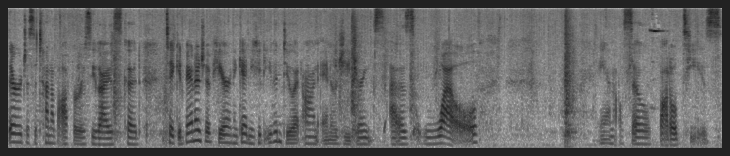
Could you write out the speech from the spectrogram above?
there are just a ton of offers you guys could take advantage of here. And again, you could even do it on energy drinks as well and also bottled teas.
